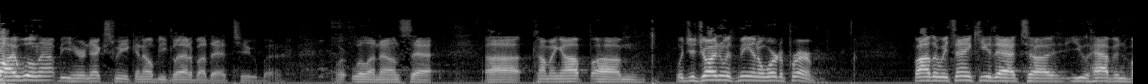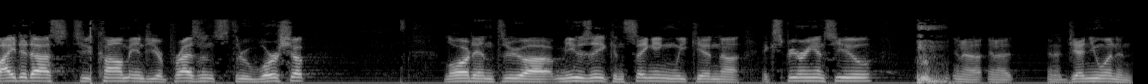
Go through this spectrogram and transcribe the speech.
I will not be here next week, and I'll be glad about that too, but we'll announce that uh, coming up. Um, would you join with me in a word of prayer? Father, we thank you that uh, you have invited us to come into your presence through worship. Lord, and through uh, music and singing, we can uh, experience you in, a, in, a, in a genuine and,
